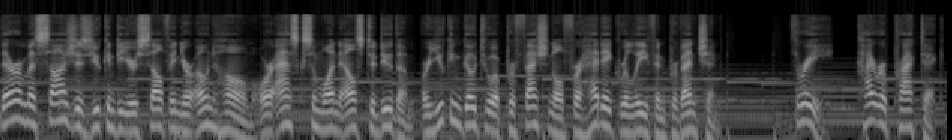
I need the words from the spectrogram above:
There are massages you can do yourself in your own home or ask someone else to do them, or you can go to a professional for headache relief and prevention. 3. Chiropractic.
